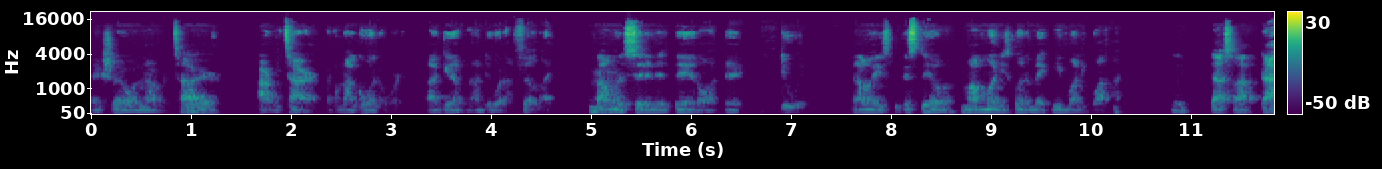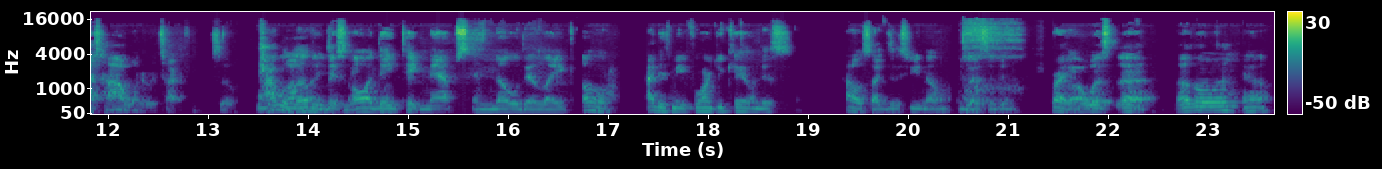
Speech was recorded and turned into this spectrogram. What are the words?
Make sure when I retire, I retire. Like I'm not going to work. I get up and I do what I feel like. If I want to sit in this bed all day, do it. And I mean, it's, still my money's going to make me money while I do. Hmm. That's how that's how I want to retire for myself. I would love money to just all money. day take naps and know that like, oh, I just made 400k on this house. I just you know invested in. Right. Oh, what's that? Another one? Yeah. All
